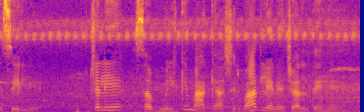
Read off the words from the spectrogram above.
इसीलिए। चलिए सब मिलके माँ के आशीर्वाद लेने चलते हैं।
